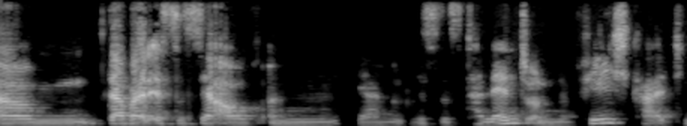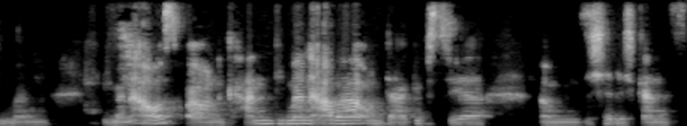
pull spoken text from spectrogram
ähm, dabei ist es ja auch ein, ja, ein gewisses Talent und eine Fähigkeit, die man, die man ausbauen kann, die man aber, und da gibst du ja ähm, sicherlich ganz,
